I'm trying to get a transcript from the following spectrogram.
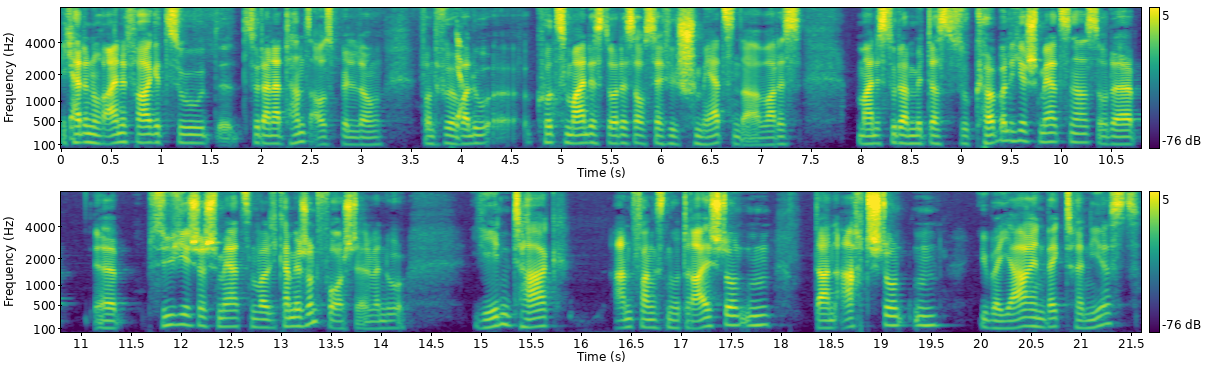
Ich ja. hatte noch eine Frage zu, zu deiner Tanzausbildung von früher, ja. weil du äh, kurz meintest, du hattest auch sehr viel Schmerzen da. War das, meintest du damit, dass du so körperliche Schmerzen hast oder äh, psychische Schmerzen? Weil ich kann mir schon vorstellen, wenn du jeden Tag anfangs nur drei Stunden, dann acht Stunden über Jahre hinweg trainierst.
